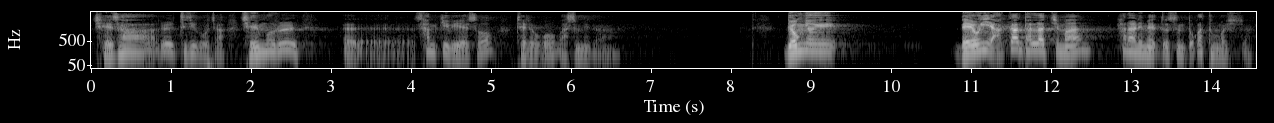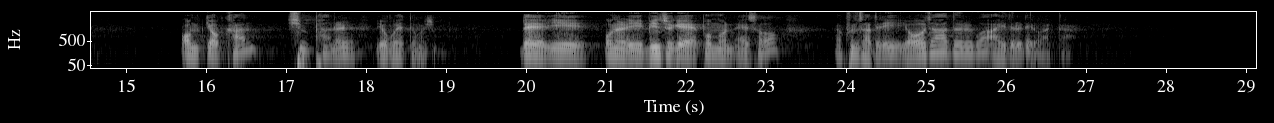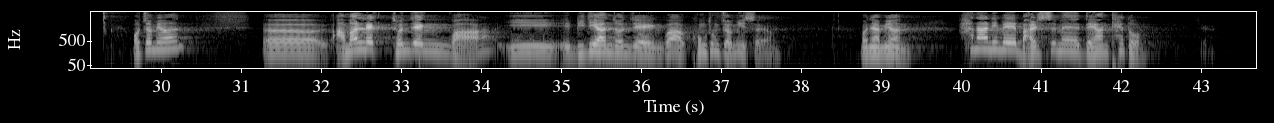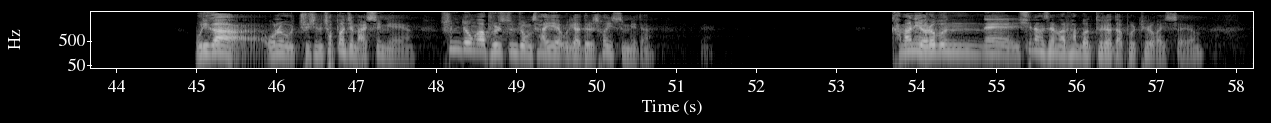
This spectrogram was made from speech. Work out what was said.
제사를 드리고자 제물을 삼기 위해서 데려고 왔습니다. 명령이 내용이 약간 달랐지만 하나님의 뜻은 똑같은 것이죠. 엄격한 심판을 요구했던 것입니다. 네, 이 오늘 이 민숙의 본문에서 군사들이 여자들과 아이들을 데려왔다. 어쩌면 어, 아말렉 전쟁과 이 미디안 전쟁과 공통점이 있어요. 뭐냐면 하나님의 말씀에 대한 태도. 우리가 오늘 주시는 첫 번째 말씀이에요. 순종과 불순종 사이에 우리가 늘 서 있습니다. 가만히 여러분의 신앙생활을 한번 들여다 볼 필요가 있어요.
